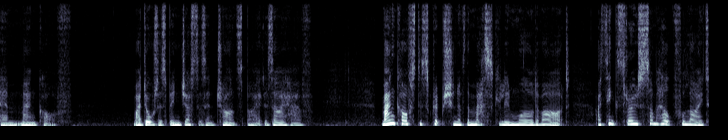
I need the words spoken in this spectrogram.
N. Mancoff. My daughter's been just as entranced by it as I have. Mancoff's description of the masculine world of art, I think, throws some helpful light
